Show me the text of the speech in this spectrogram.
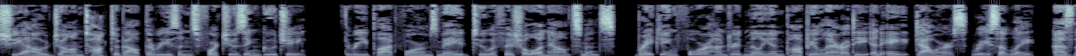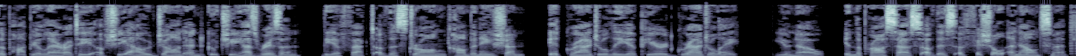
Xiao Zhan talked about the reasons for choosing Gucci. Three platforms made two official announcements, breaking 400 million popularity in eight hours. Recently, as the popularity of Xiao Zhan and Gucci has risen, the effect of the strong combination, it gradually appeared gradually. You know, in the process of this official announcement,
